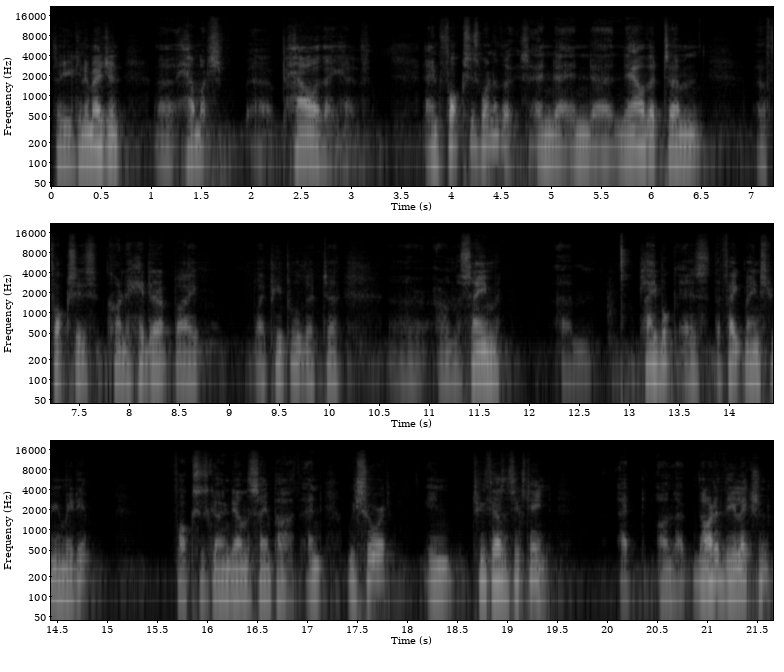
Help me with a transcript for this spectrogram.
So you can imagine uh, how much uh, power they have, and Fox is one of those. And and uh, now that um, uh, Fox is kind of headed up by by people that uh, uh, are on the same um, playbook as the fake mainstream media, Fox is going down the same path. And we saw it in 2016. At, on the night of the election,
